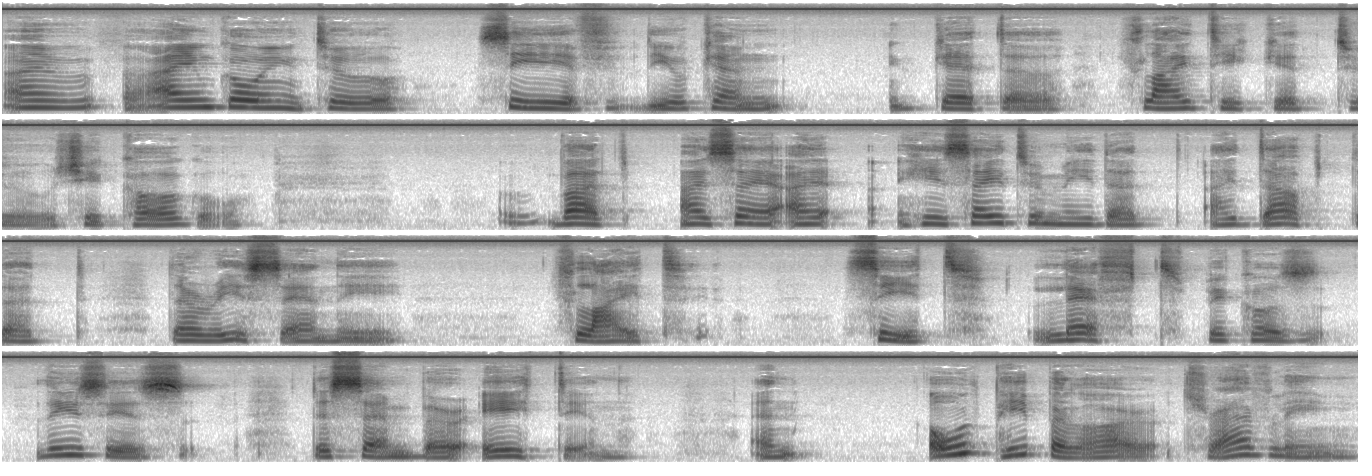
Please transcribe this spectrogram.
I'm, I'm going to see if you can get a flight ticket to Chicago. But I say, I, he said to me that I doubt that there is any flight seat left because this is December 18. And old people are traveling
